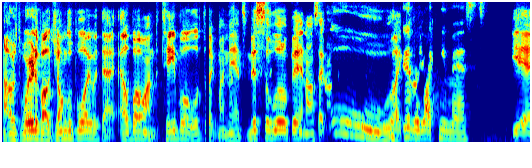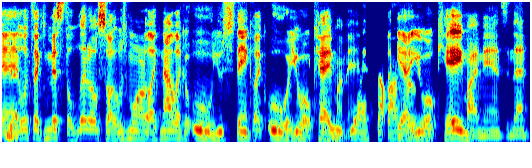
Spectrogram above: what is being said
I was worried about Jungle Boy with that elbow on the table. It looked like my man's missed a little bit, and I was like, "Ooh!" Like, it looked like he missed. Yeah, yeah, it looked like he missed a little, so it was more like not like a "Ooh, you stink." Like, "Ooh, are you okay, my man?" Yes, like, yeah, you okay, my man's. And then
